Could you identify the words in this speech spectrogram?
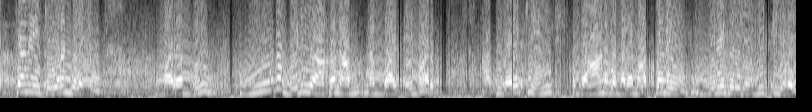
அத்தனை துயரங்களையும் மறந்து இந்த வெளியாக நாம் நம் வாழ்க்கை மாறும். அது வரைக்கும் இந்த ஆணவ மலம் அத்தனை வினைகளிலே ஈட்டியவை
